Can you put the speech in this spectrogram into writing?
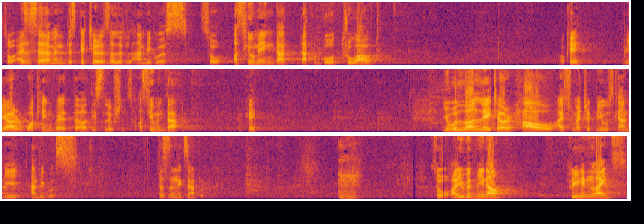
So as I said, I mean this picture is a little ambiguous. So assuming that that would go throughout, okay, we are working with uh, these solutions. Assuming that, okay. You will learn later how isometric views can be ambiguous. This is an example. so are you with me now? Three hidden lines.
